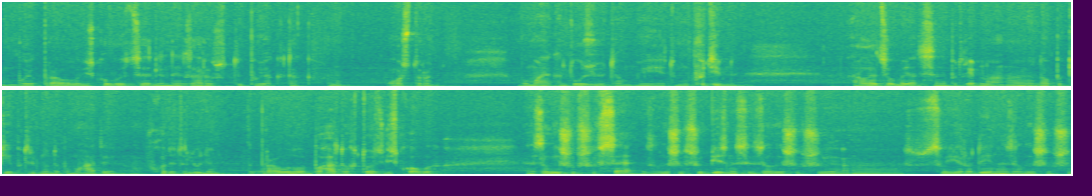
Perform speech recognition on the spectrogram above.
Бо, як правило, військовий це для них зараз, типу, як так, ну, осторонь, бо має контузію там і тому подібне. Але цього боятися не потрібно. Е, Навпаки, потрібно допомагати, входити людям. Як правило, багато хто з військових, залишивши все, залишивши бізнеси, залишивши е, свої родини, залишивши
